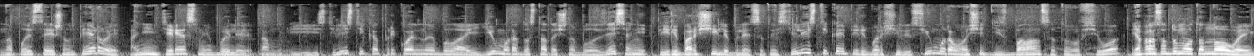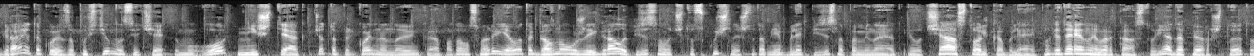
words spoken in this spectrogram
на PlayStation 1, они интересные были, там и стилистика прикольная была, и юмора достаточно было. Здесь они переборщили, блядь, с этой стилистикой, переборщили с юмором, вообще дисбаланс этого всего. Я просто думал, это новая игра, я такой запустил на свече, думаю, о, ништяк, что-то прикольное, новенькое. А потом смотрю, я в это говно уже играл, и пиздец оно что-то скучное, что-то мне, блядь, пиздец напоминает. И вот сейчас только, блядь, благодаря Неверкасту я допер, что это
